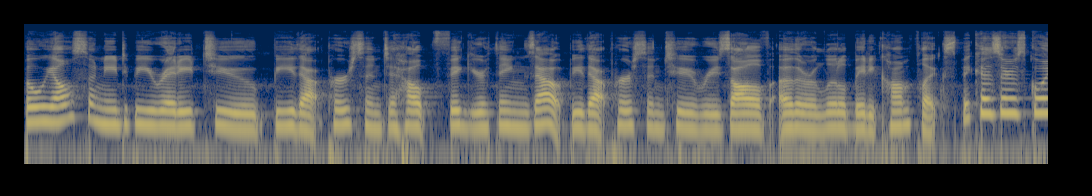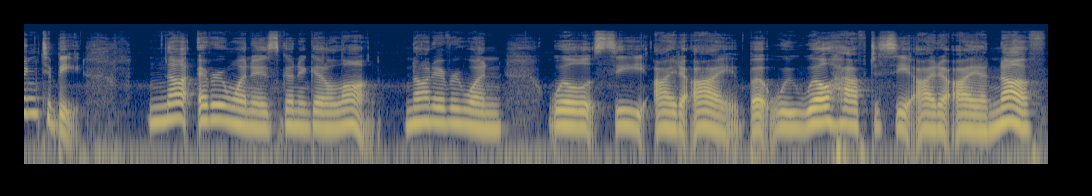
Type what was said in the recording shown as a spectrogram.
but we also need to be ready to be that person to help figure things out, be that person to resolve other little bitty conflicts because there's going to be not everyone is going to get along. Not everyone will see eye to eye, but we will have to see eye to eye enough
